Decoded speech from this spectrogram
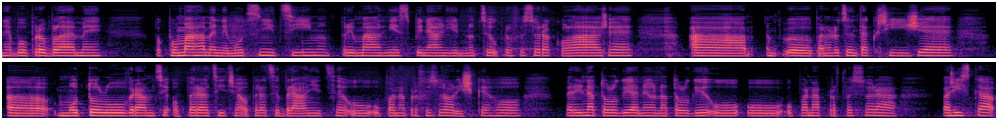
nebo problémy. Pak pomáháme nemocnicím, primárně spinální jednotce u profesora Koláře a uh, pana docenta Kříže, motolu v rámci operací, třeba operace bránice u, u pana profesora Liškého, perinatologie a neonatologie u, u, u pana profesora Pařízka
